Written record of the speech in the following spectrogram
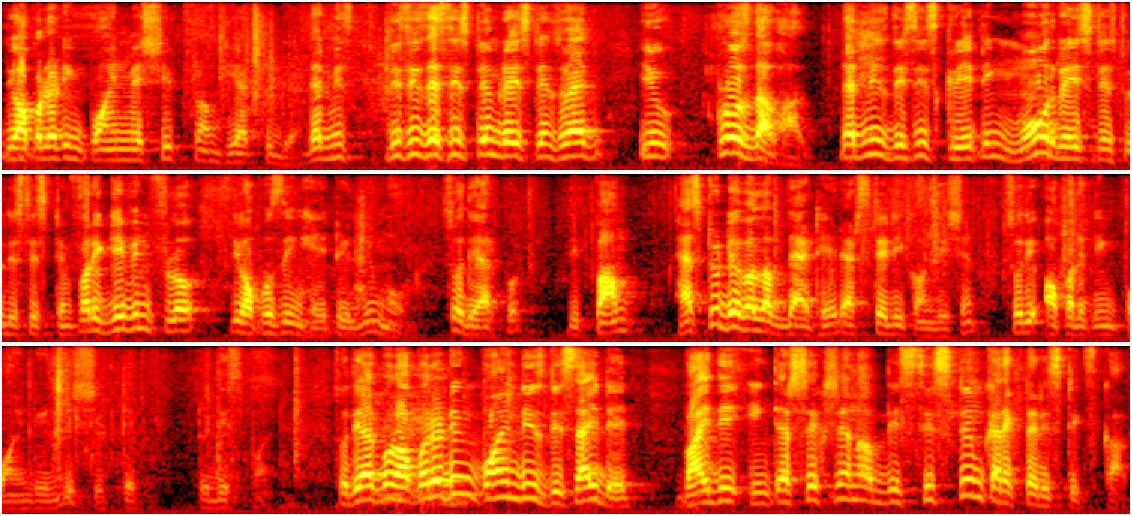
the operating point may shift from here to there. That means this is the system resistance where you close the valve. That means this is creating more resistance to the system. For a given flow, the opposing head will be more. So therefore, the pump has to develop that head at steady condition. So the operating point will be shifted to this point. So therefore, operating point is decided by the intersection of the system characteristics curve.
